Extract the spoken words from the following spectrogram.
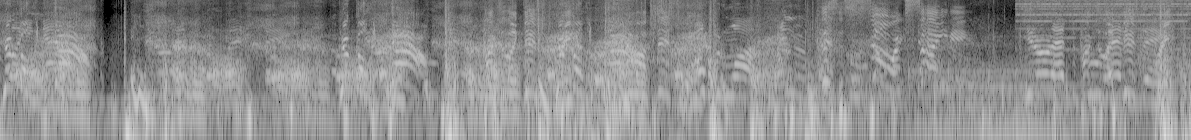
You're going down! You're going down! How's it like this, Frank? How about this? Open wide! This is so exciting! You don't have to prove like anything! This,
